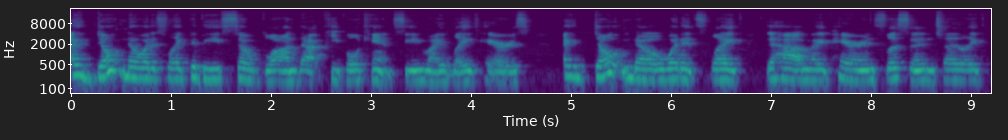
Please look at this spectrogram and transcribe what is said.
I don't know what it's like to be so blonde that people can't see my leg hairs. I don't know what it's like to have my parents listen to like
